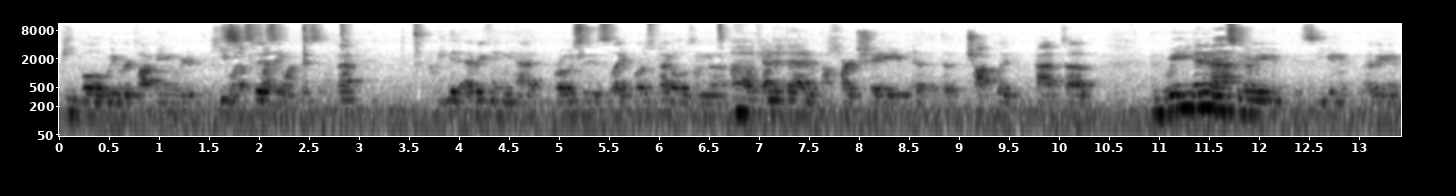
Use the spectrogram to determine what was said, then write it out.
people. We were talking. We were, he So wants this. He wants this. and that. We did everything. We had roses, like rose petals on the Oh, on the bed with the heart shape, the, the chocolate bathtub. And we didn't ask him, are you, is he gonna, are they gonna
